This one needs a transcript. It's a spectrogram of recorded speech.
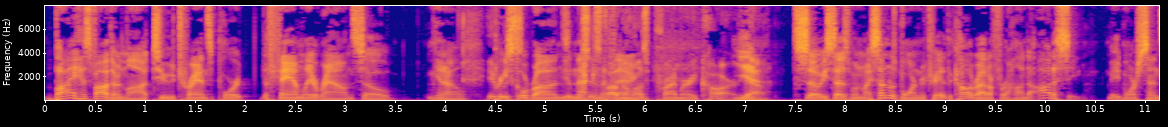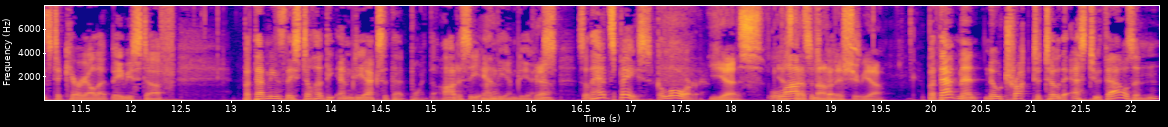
by his father-in-law to transport the family around. So you know, It preschool was- runs and that his kind of thing. His father-in-law's primary car. Yeah. So he says, when my son was born, we traded the Colorado for a Honda Odyssey. Made more sense to carry all that baby stuff. But that means they still had the MDX at that point, the Odyssey and the uh-huh. MDX. Yeah. So they had space galore. Yes. yes Lots that's of not an issue. Yeah. But that meant no truck to tow the S2000.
